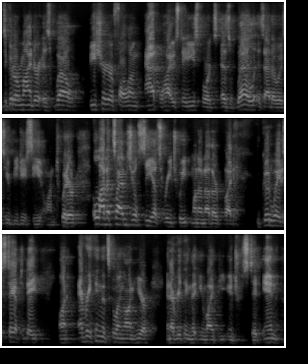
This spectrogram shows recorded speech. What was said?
it's a good reminder as well, be sure you're following at Ohio State Esports as well as at OSU BGC on Twitter. A lot of times you'll see us retweet one another, but a good way to stay up to date on everything that's going on here and everything that you might be interested in.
